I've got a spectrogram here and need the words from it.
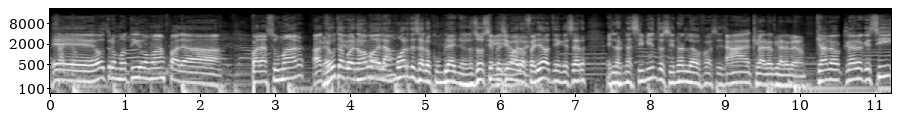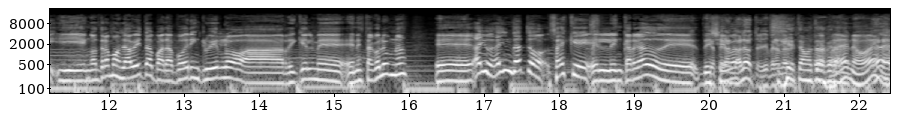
Eh, otro motivo más para, para sumar. A que Me gusta este porque nos vamos de 24 las muertes a los cumpleaños. Nosotros siempre Sí, decimos que los obvio. feriados tienen que ser en los nacimientos y no en los fallecimientos. Ah, claro, claro, claro. Claro, claro que sí. Y encontramos la beta para poder incluirlo a Riquelme en esta columna. Eh, hay, un, hay un dato, ¿sabes que el encargado de, de Estoy esperando llevar... al otro. estoy esperando Sí, al estamos todos esperando. Bueno, bueno,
